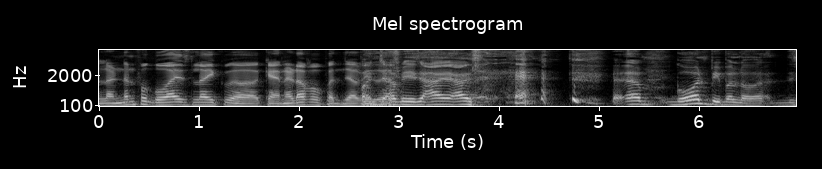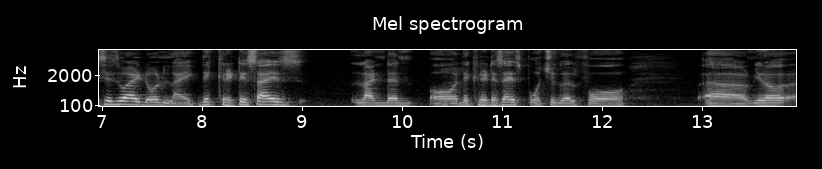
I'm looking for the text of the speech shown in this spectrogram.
London for Goa is like uh, Canada for Punjabis. Punjabis, I, I um, Goan people know this is what I don't like. They criticize London or they criticize Portugal for, uh, you know,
